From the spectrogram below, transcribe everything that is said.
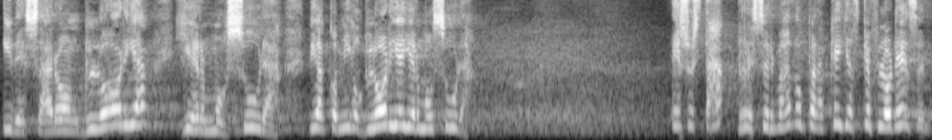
y de Sarón, gloria y hermosura. Diga conmigo, gloria y hermosura. Eso está reservado para aquellas que florecen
